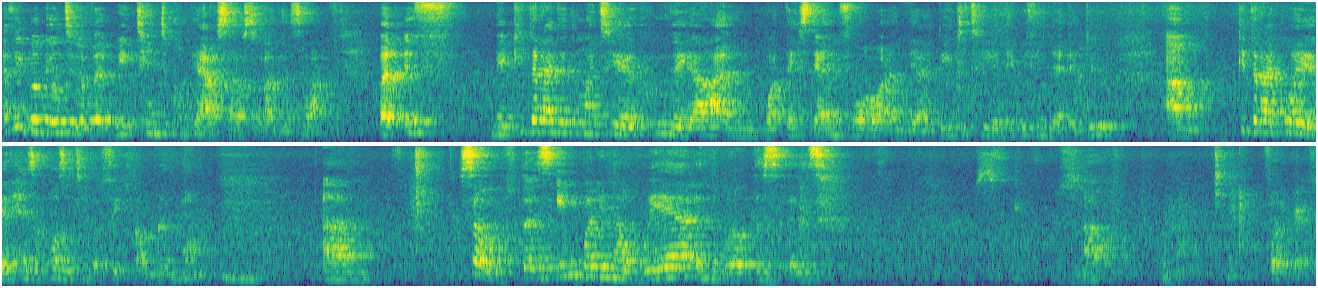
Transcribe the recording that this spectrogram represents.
I think we're guilty of it. We tend to compare ourselves to others. Yeah. But if me kitarai te tamaitia who they are and what they stand for and their identity and everything that they do, um, it has a positive effect on them now. Um, so, does anybody know where in the world this is um, photographed?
